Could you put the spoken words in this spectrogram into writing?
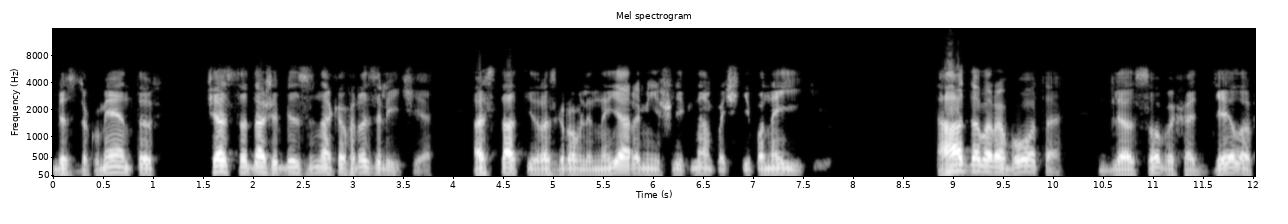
Без документов, часто даже без знаков различия, остатки разгромленной армии шли к нам почти по наитию. Адова работа для особых отделов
